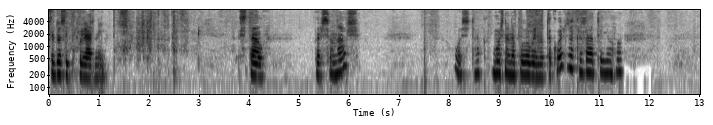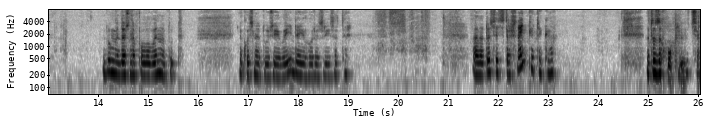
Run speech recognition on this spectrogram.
Це досить популярний став персонаж. Ось так. Можна наполовину також заказати його. Думаю, навіть наполовину тут якось не дуже і вийде його розрізати. Але досить страшненьке таке. Зато захоплююче.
